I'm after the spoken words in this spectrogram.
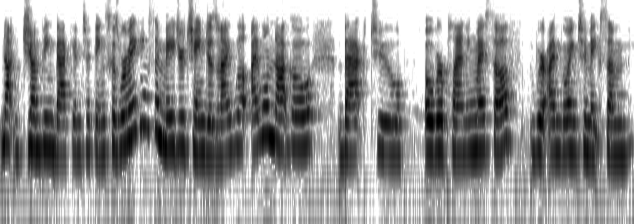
not jumping back into things because we're making some major changes and I will, I will not go back to over planning myself where I'm going to make some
